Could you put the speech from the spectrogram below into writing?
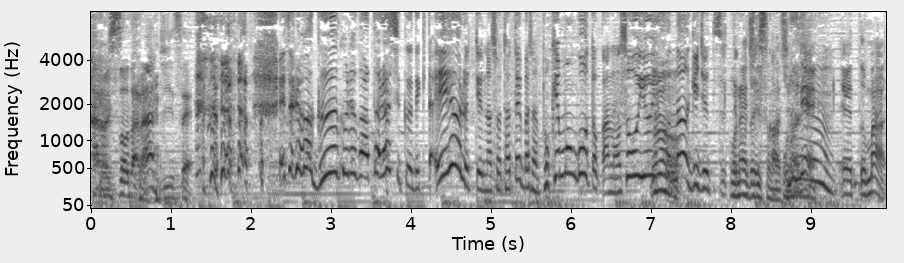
楽しそうだな人生。えそれはグーグルが新しくできた AR っていうのはそう例えばそのポケモン GO とかのそういうような技術ってこ同じとでか、ですす同じです。で、えっ、とまあ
